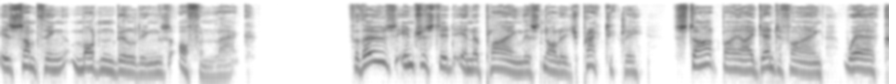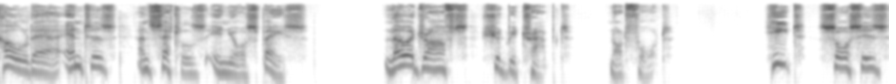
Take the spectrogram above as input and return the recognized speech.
is something modern buildings often lack. For those interested in applying this knowledge practically, start by identifying where cold air enters and settles in your space. Lower drafts should be trapped, not fought. Heat sources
